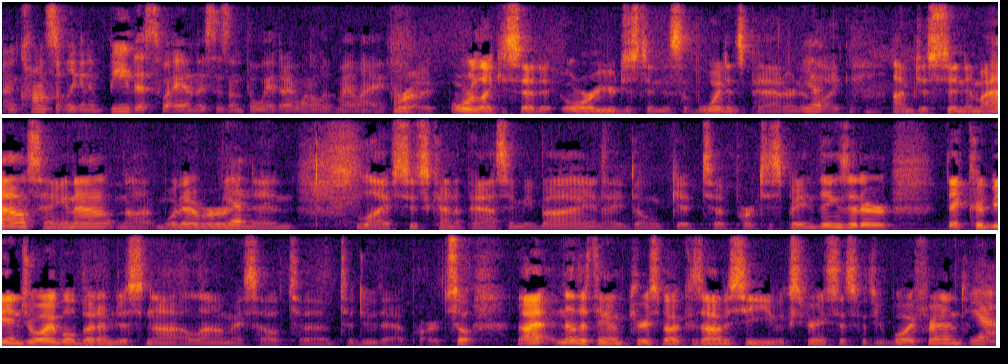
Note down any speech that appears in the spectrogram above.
i'm constantly going to be this way and this isn't the way that i want to live my life Right. Or like you said, it, or you're just in this avoidance pattern of Yep. like I'm just sitting in my house, hanging out, not whatever, Yep. and then life's just kind of passing me by, and I don't get to participate in things that are that could be enjoyable, but I'm just not allowing myself to to do that part. So I, another thing I'm curious about because obviously you've experienced this with your boyfriend. yeah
